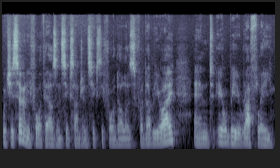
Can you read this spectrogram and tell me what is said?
which is $74,664 for WA, and it'll be roughly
